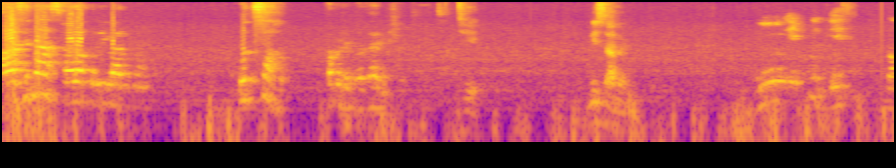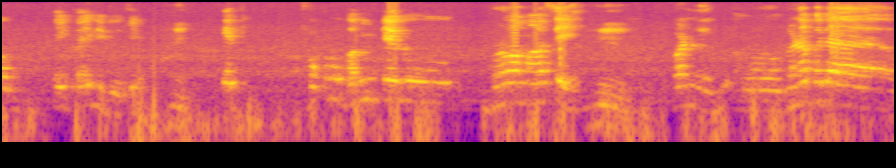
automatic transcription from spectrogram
આજના શાળા પરિવારનો ઉત્સાહ આપણે વધારી શકીએ છીએ. જી. નિશાબેન. હું એટલું જ કહીશ કહું એ કહી દીધું છે કે છોકરું ગમે તેલું ભણવામાં હશે પણ ઘણા બધા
